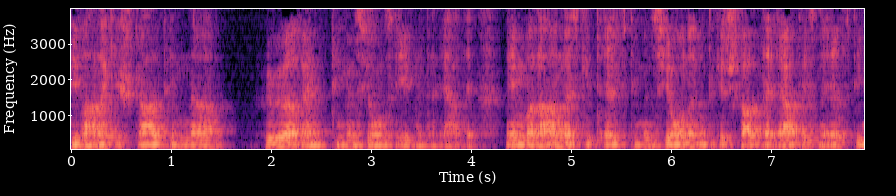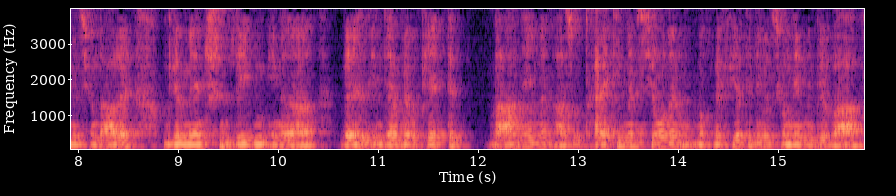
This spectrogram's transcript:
die wahre Gestalt in einer höheren Dimensionsebene der Erde. Nehmen wir an, es gibt elf Dimensionen und die Gestalt der Erde ist eine elfdimensionale und wir Menschen leben in einer Welt, in der wir Objekte wahrnehmen, also drei Dimensionen und noch eine vierte Dimension nehmen wir wahr,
